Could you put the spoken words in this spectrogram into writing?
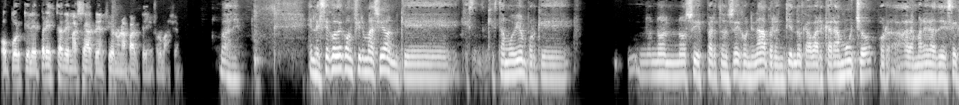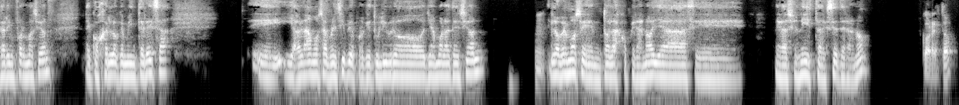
o porque le presta demasiada atención a una parte de la información. Vale. En el seco de confirmación, que, que- que está muy bien porque no, no- no soy experto en sesgo ni nada, pero entiendo que abarcará mucho por, a la manera de sesgar información, de coger lo que me interesa. Eh, y hablábamos al principio porque tu libro llamó la atención. Mm. Lo vemos en todas las conspiranoias, eh, negacionistas, etcétera, ¿no? ¿Correcto?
